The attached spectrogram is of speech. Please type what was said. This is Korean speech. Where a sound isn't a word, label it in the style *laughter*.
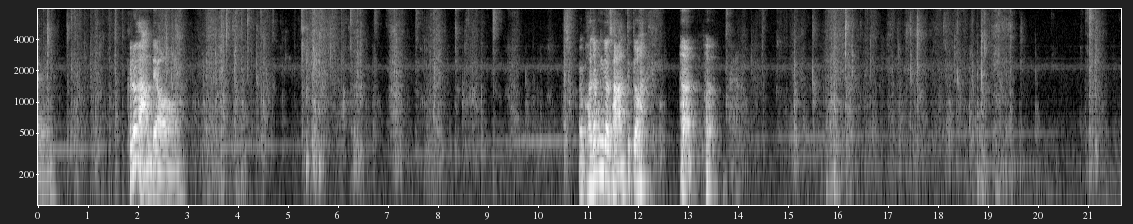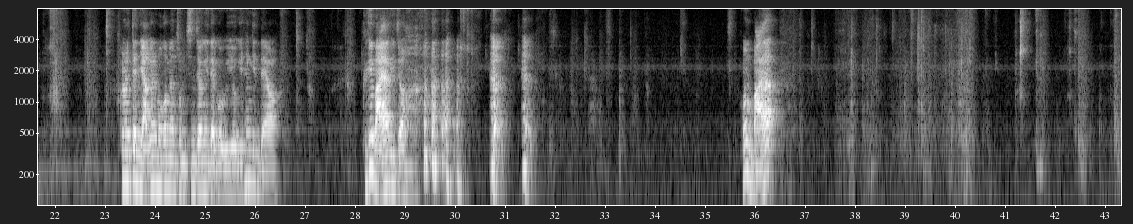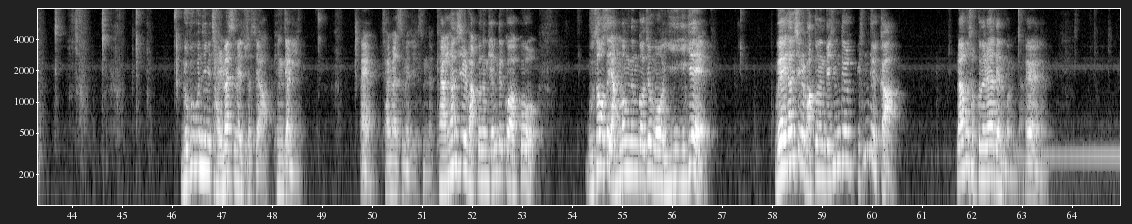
그러면 안 돼요 과자 봉지가 잘 안 뜯겨 *laughs* 그럴 땐 약을 먹으면 좀 진정이 되고 의욕이 생긴대요. 그게 마약이죠. *laughs* 그럼 마약 루부부님이 잘 말씀해 주셨어요. 굉장히. 네, 잘 말씀해 주셨습니다. 그냥 현실을 바꾸는 게 힘들 것 같고 무서워서 약 먹는 거죠. 뭐 이, 이게 왜 현실을 바꾸는 게 힘들 힘들까? 라고 접근을 해야 되는 겁니다. 예.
